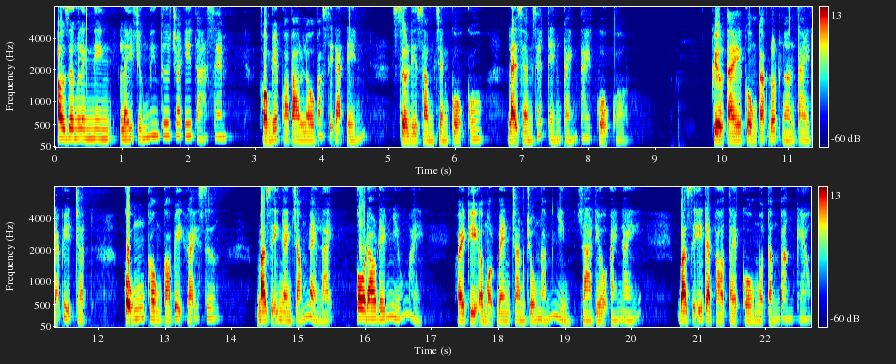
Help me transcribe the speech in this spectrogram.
Âu Dương Linh Ninh lấy chứng minh thư cho y tá xem. Không biết qua bao lâu bác sĩ đã đến, xử lý xong chân cổ cô, lại xem xét đến cánh tay của cô. Kiểu tay cùng các đốt ngón tay đã bị trật, cũng không có bị gãy xương. Bác sĩ nhanh chóng bẻ lại, cô đau đến nhíu mày. Hoài Kỳ ở một bên chăm chú ngắm nhìn ra điều ái náy. Bác sĩ đặt vào tay cô một tấm băng keo.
